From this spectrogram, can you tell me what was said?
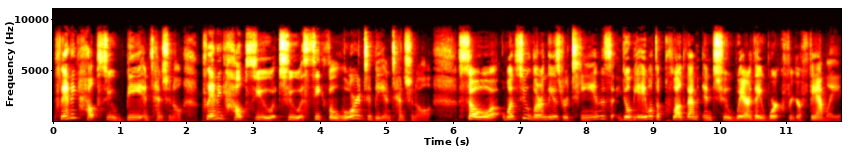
Planning helps you be intentional. Planning helps you to seek the Lord to be intentional. So once you learn these routines, you'll be able to plug them into where they work for your family.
